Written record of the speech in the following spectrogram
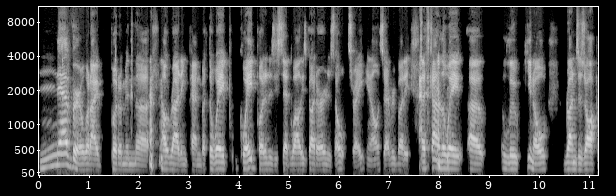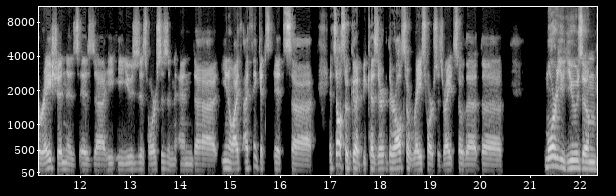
never would I put him in the outriding pen. But the way Quade put it is, he said, "Well, he's got to earn his oats, right?" You know, so everybody. That's kind of the way. Uh, Luke, you know, runs his operation is is uh, he he uses his horses and and uh, you know I, I think it's it's uh, it's also good because they're they're also race horses right? So the the more you use them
